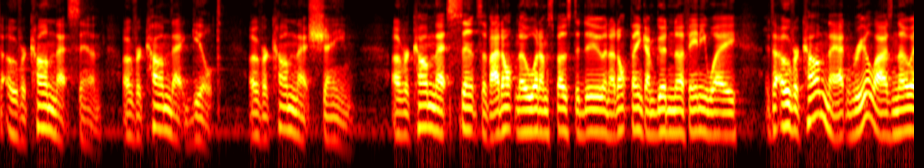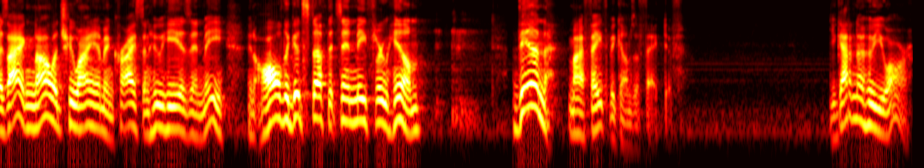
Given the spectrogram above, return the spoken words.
to overcome that sin, overcome that guilt, overcome that shame, overcome that sense of I don't know what I'm supposed to do and I don't think I'm good enough anyway to overcome that and realize no, as I acknowledge who I am in Christ and who He is in me and all the good stuff that's in me through Him, then my faith becomes effective. You got to know who you are.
